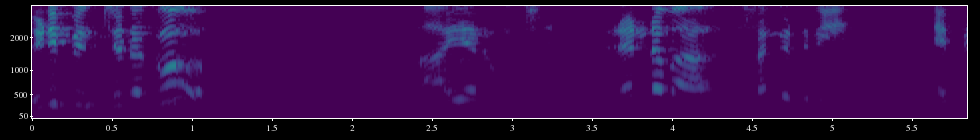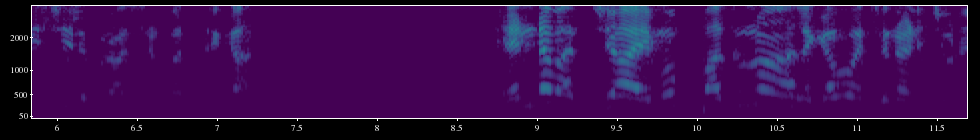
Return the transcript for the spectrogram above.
విడిపించుటకు ఆయన వచ్చాడు. రెండవ సంగతిని ఎపిసీలకు రాసిన పత్రిక రెండవ అధ్యాయము పదునాలుగవ వచనాన్ని చూడండి.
